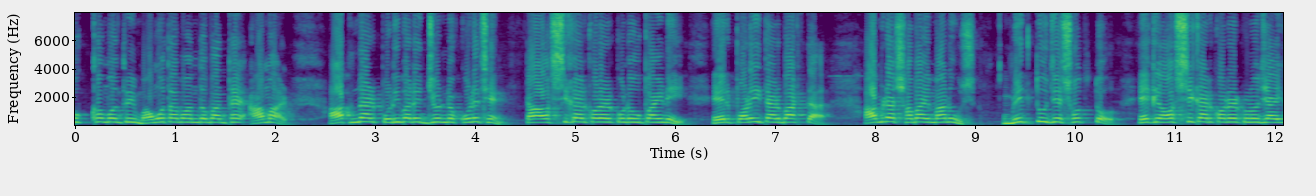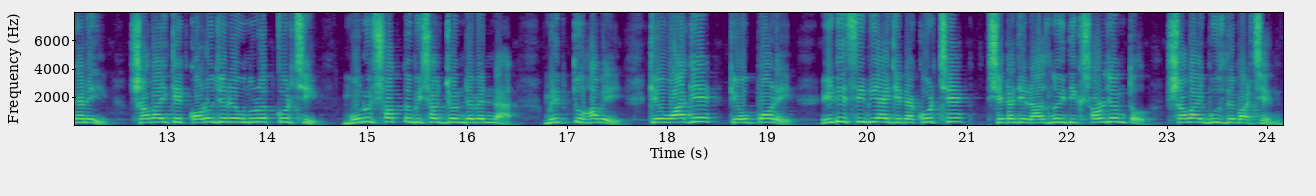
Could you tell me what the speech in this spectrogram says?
মুখ্যমন্ত্রী মমতা বন্দ্যোপাধ্যায় আমার, আপনার পরিবারের জন্য করেছেন, তা অস্বীকার করার কোনো উপায় নেই। এরপরেই তার বার্তা আমরা সবাই মানুষ, মৃত্যু যে সত্য, একে অস্বীকার করার কোনো জায়গা নেই। সবাইকে করজোরে অনুরোধ করছি, মনুষ্যত্ব বিসর্জন দেবেন না। মৃত্যু হবে, কেউ আগে, কেউ পরে। ইডি, সিবিআই যেটা করছে, সেটা যে রাজনৈতিক ষড়যন্ত্র, সবাই বুঝতে পারছেন।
